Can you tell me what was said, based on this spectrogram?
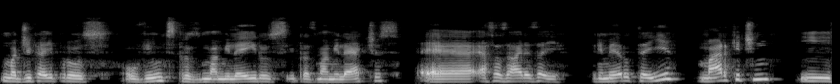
uma dica aí para os ouvintes, para os mamileiros e para as mamiletes, é essas áreas aí. Primeiro TI, marketing e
